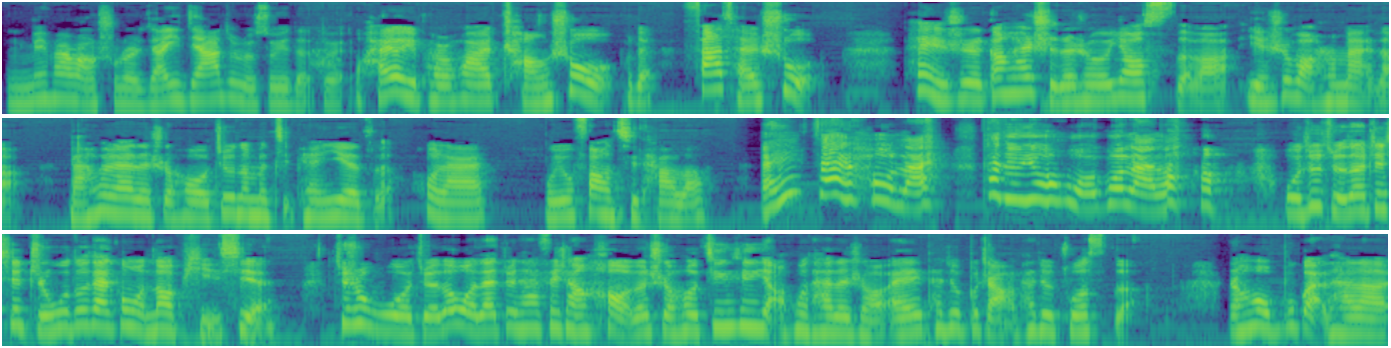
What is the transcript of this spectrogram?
你没法往树里加，一加就是碎的。对，我还有一盆花，长寿不对，发财树，它也是刚开始的时候要死了，也是网上买的，拿回来的时候就那么几片叶子，后来我又放弃它了。哎，再后来它就又活过来了，我就觉得这些植物都在跟我闹脾气，就是我觉得我在对它非常好的时候，精心养护它的时候，哎，它就不长，它就作死，然后我不管它了。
